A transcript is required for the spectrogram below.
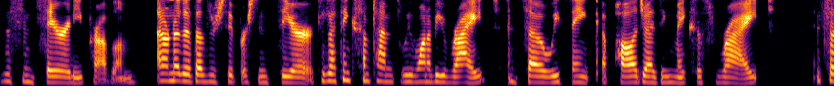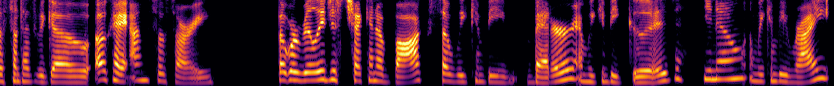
the sincerity problem. I don't know that those are super sincere because I think sometimes we want to be right. And so we think apologizing makes us right. And so sometimes we go, okay, I'm so sorry. But we're really just checking a box so we can be better and we can be good, you know, and we can be right.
